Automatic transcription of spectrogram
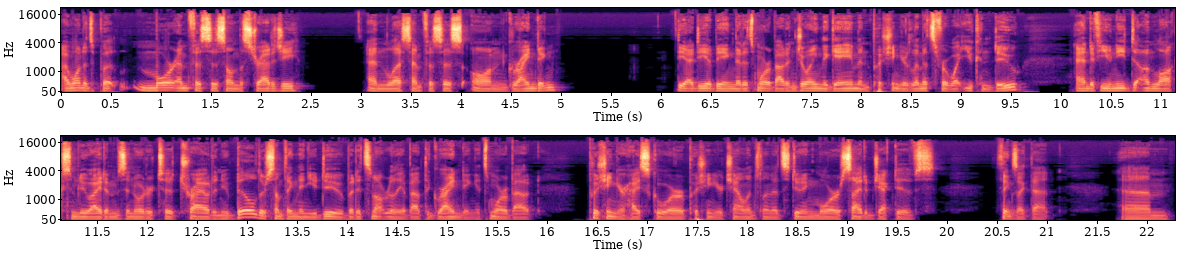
I wanted to put more emphasis on the strategy and less emphasis on grinding. The idea being that it's more about enjoying the game and pushing your limits for what you can do, And if you need to unlock some new items in order to try out a new build or something, then you do. But it's not really about the grinding. It's more about pushing your high score, pushing your challenge limits, doing more side objectives, things like that. Um,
